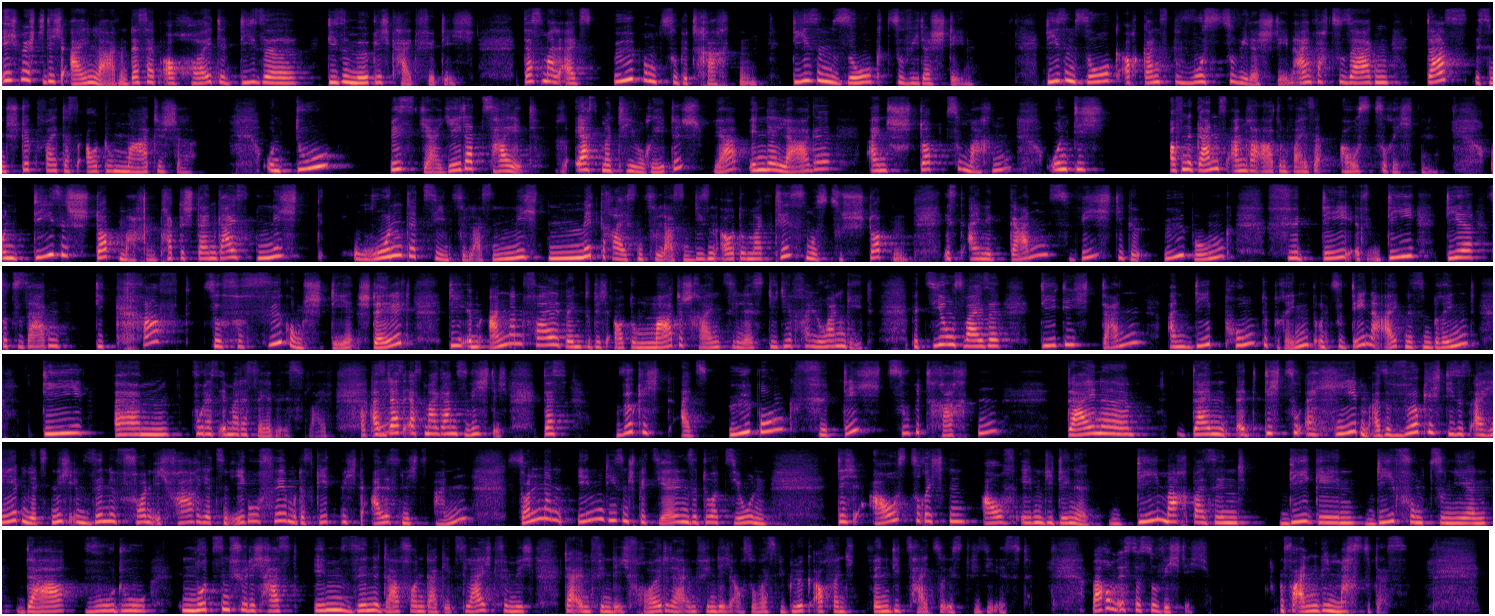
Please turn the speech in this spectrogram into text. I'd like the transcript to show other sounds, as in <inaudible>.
Ich möchte dich einladen und deshalb auch heute diese, diese Möglichkeit für dich, das mal als Übung zu betrachten, diesem Sog zu widerstehen. Diesem Sog auch ganz bewusst zu widerstehen. Einfach zu sagen, das ist ein Stück weit das Automatische. Und du bist ja jederzeit erstmal theoretisch ja, in der Lage, einen Stopp zu machen und dich auf eine ganz andere Art und Weise auszurichten. Und dieses Stopp machen, praktisch deinen Geist nicht runterziehen zu lassen, nicht mitreißen zu lassen, diesen Automatismus zu stoppen, ist eine ganz wichtige Übung, für die, die dir sozusagen die Kraft zur Verfügung stellt, die im anderen Fall, wenn du dich automatisch reinziehen lässt, die dir verloren geht, beziehungsweise die dich dann an die Punkte bringt und zu den Ereignissen bringt, die, ähm, wo das immer dasselbe ist live. Okay. Also das ist erstmal ganz wichtig, das wirklich als Übung für dich zu betrachten, deine dein, äh, dich zu erheben, also wirklich dieses Erheben jetzt nicht im Sinne von, ich fahre jetzt einen Ego-Film und das geht mich alles nichts an, sondern in diesen speziellen Situationen dich auszurichten auf eben die Dinge, die machbar sind, die gehen, die funktionieren da, wo du Nutzen für dich hast, im Sinne davon, da geht es leicht für mich, da empfinde ich Freude, da empfinde ich auch sowas wie Glück, auch wenn, wenn die Zeit so ist, wie sie ist. Warum ist das so wichtig? Und vor allem, wie machst du das?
